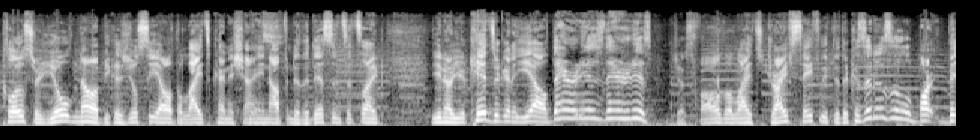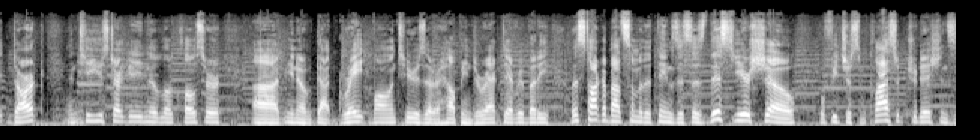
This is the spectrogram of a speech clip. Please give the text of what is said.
closer, you'll know it because you'll see all the lights kind of shining Yes. off into the distance. It's like, you know, your kids are going to yell, "There it is! There it is!" Just follow the lights, drive safely through there because it is a little bar- bit dark until you start getting a little closer. Uh, you know, got great volunteers that are helping direct everybody. Let's talk about some of the things. This says this year's show will feature some classic traditions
